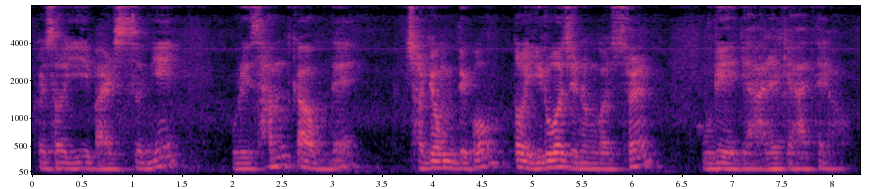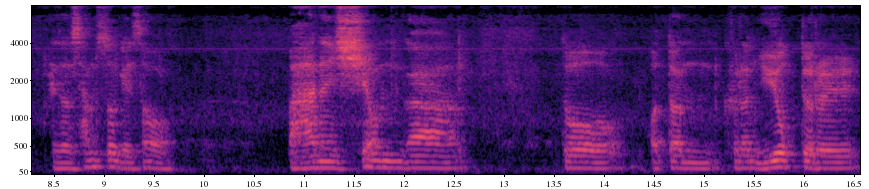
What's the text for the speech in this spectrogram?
그래서 이 말씀이 우리 삶 가운데 적용되고 또 이루어지는 것을 우리에게 알게 하세요. 그래서 삶 속에서 많은 시험과 또 어떤 그런 유혹들을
